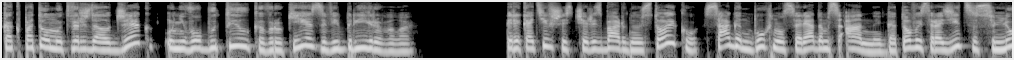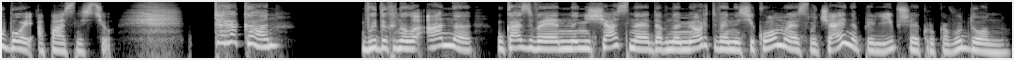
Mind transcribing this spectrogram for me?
как потом утверждал Джек, у него бутылка в руке завибрировала. Перекатившись через барную стойку, Саган бухнулся рядом с Анной, готовый сразиться с любой опасностью. «Таракан!» — выдохнула Анна, указывая на несчастное, давно мертвое насекомое, случайно прилипшее к рукаву Донну.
